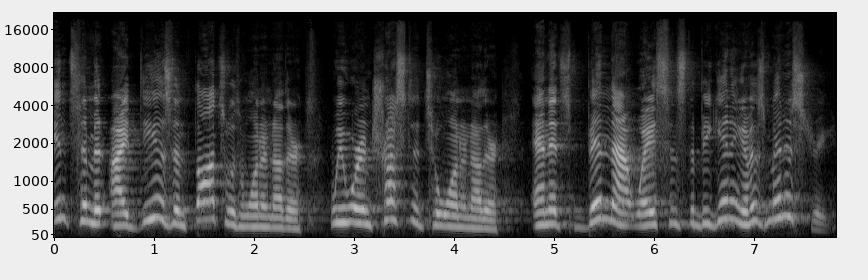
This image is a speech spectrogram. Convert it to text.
intimate ideas and thoughts with one another. We were entrusted to one another. And it's been that way since the beginning of his ministry.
